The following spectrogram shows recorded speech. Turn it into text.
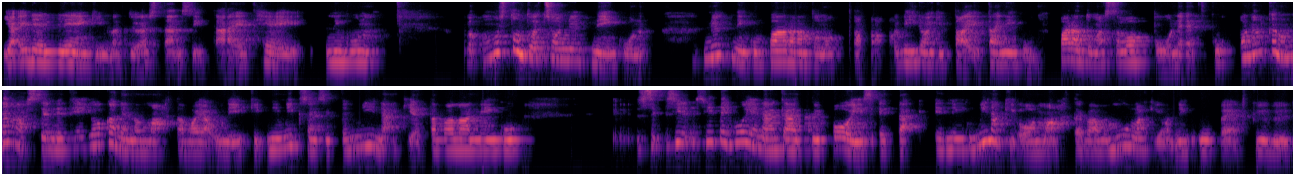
ja edelleenkin mä työstän sitä, että hei, niin kun, musta tuntuu, että se on nyt niin kun nyt niin kuin parantunut vihdoinkin tai, tai niin kuin parantumassa loppuun, että kun on alkanut nähdä sen, että hei, jokainen on mahtava ja uniikki, niin miksen sitten minäkin, että tavallaan niin kuin, siitä ei voi enää kääntyä pois, että, että niin kuin minäkin olen mahtava, vaan mullakin on niin kuin upeat kyvyt,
